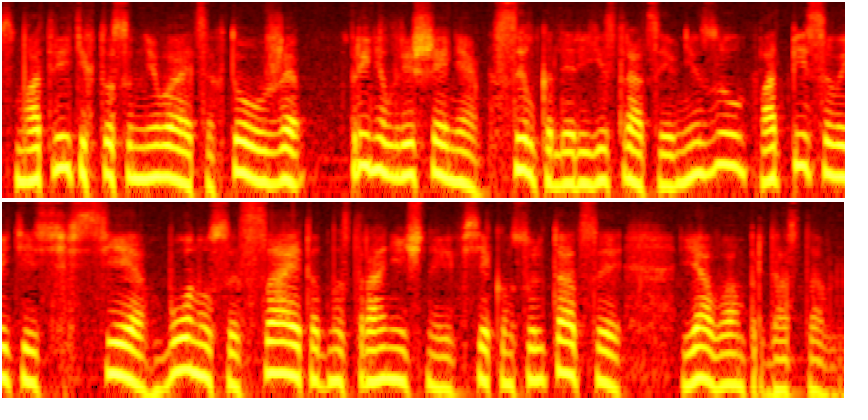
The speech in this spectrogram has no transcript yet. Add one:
смотрите, кто сомневается, кто уже принял решение. Ссылка для регистрации внизу. Подписывайтесь. Все бонусы, сайт одностраничный, все консультации я вам предоставлю.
